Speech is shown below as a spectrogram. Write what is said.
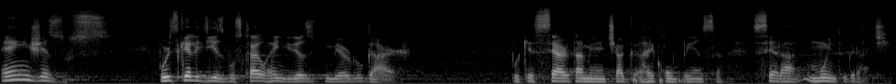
em Jesus. Por isso que ele diz: buscar o reino de Deus em primeiro lugar. Porque certamente a recompensa será muito grande.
